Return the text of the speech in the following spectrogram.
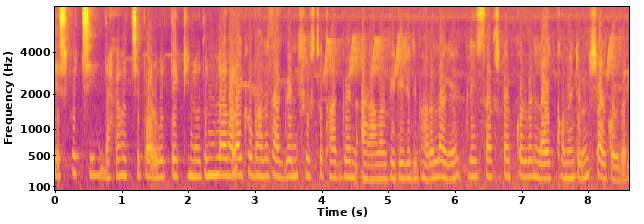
শেষ করছি। দেখা হচ্ছে পরবর্তী একটি নতুন ব্লগ। সবাই খুব ভালো থাকবেন, সুস্থ থাকবেন, আর আমার ভিডিও যদি ভালো লাগে প্লিজ সাবস্ক্রাইব করবেন লাইক কমেন্ট এবং শেয়ার করবেন।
